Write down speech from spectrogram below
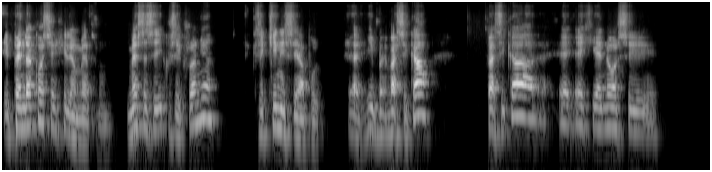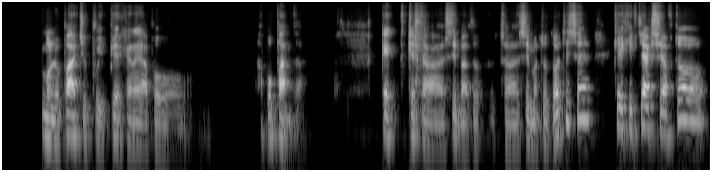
Οι 500 χιλιόμετρων μέσα σε 20 χρόνια ξεκίνησε από, ε, βασικά, βασικά ε, έχει ενώσει μονοπάτια που υπήρχαν από, από πάντα. Και, και τα, σήματο, τα σηματοδότησε και έχει φτιάξει αυτό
